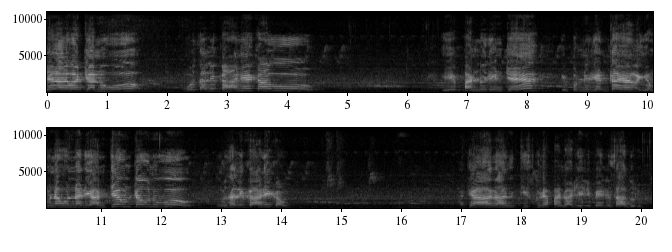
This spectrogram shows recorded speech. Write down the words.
లేదా బట్టి నువ్వు ముసలి కానే కావు. ఈ పండు తింటే ఇప్పుడు నీది ఎంత యమున ఉన్నది అంతే ఉంటావు నువ్వు. ముసలి కానే కావు. అయితే ఆ రాజు తీసుకునే పండు అది వెళ్ళిపోయిన సాధులు.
